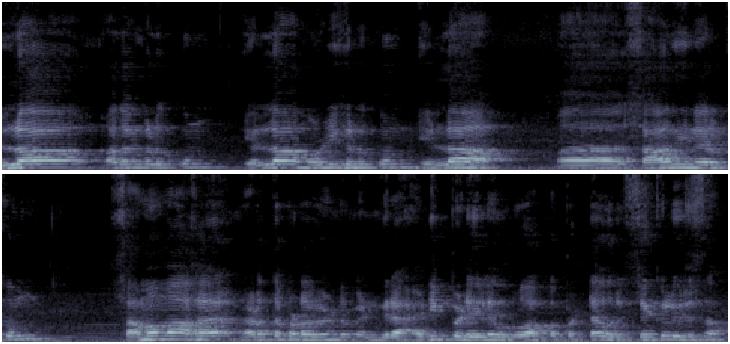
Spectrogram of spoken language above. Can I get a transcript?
எல்லா மதங்களுக்கும் எல்லா மொழிகளுக்கும் எல்லா சாதியினருக்கும் சமமாக நடத்தப்பட வேண்டும் என்கிற அடிப்படையில் உருவாக்கப்பட்ட ஒரு செக்குலரிசம்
